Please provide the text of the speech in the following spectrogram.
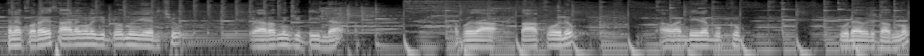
അങ്ങനെ കുറേ സാധനങ്ങൾ കിട്ടുമെന്ന് വിചാരിച്ചു. വേറെ ഒന്നും കിട്ടിയില്ല. അപ്പോൾ ഇതാ താക്കോലും ആ വണ്ടിയിലെ ബുക്കും കൂടെ അവർ തന്നു.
